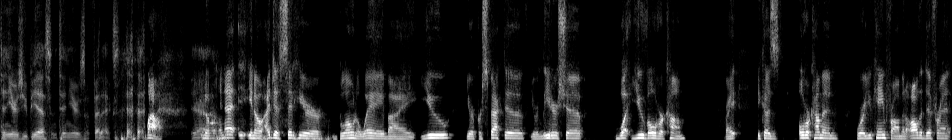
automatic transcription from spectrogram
10 years ups and 10 years of fedex. Wow. Yeah. you know and that you know i just sit here blown away by you your perspective your leadership what you've overcome right? Because overcoming where you came from and all the different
